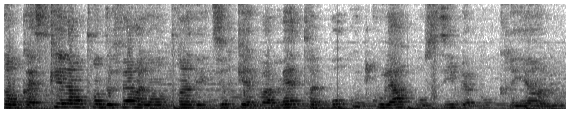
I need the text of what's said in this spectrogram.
Donc, ce qu'elle est en train de faire, elle est en train de dire qu'elle va mettre beaucoup de couleurs possibles pour créer un look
